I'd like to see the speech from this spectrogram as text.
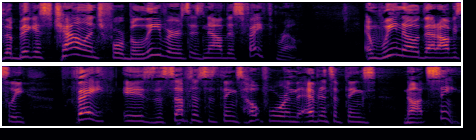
the biggest challenge for believers is now this faith realm. And we know that obviously faith is the substance of things hoped for and the evidence of things not seen.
